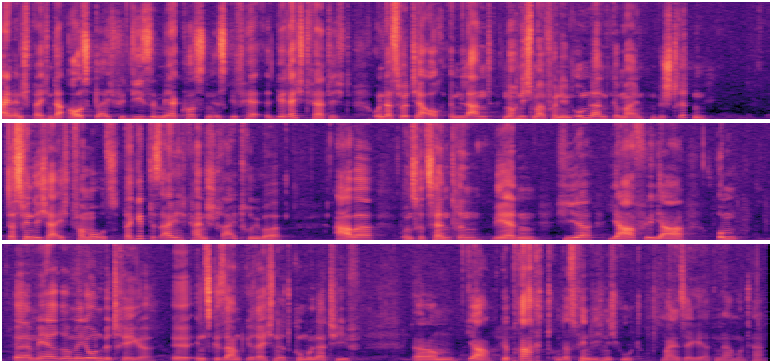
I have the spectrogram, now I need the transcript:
Ein entsprechender Ausgleich für diese Mehrkosten ist gerechtfertigt. Und das wird ja auch im Land noch nicht mal von den Umlandgemeinden bestritten. Das finde ich ja echt famos. Da gibt es eigentlich keinen Streit drüber. Aber unsere Zentren werden hier Jahr für Jahr um äh, mehrere Millionenbeträge äh, insgesamt gerechnet, kumulativ, ähm, ja, gebracht. Und das finde ich nicht gut, meine sehr geehrten Damen und Herren.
